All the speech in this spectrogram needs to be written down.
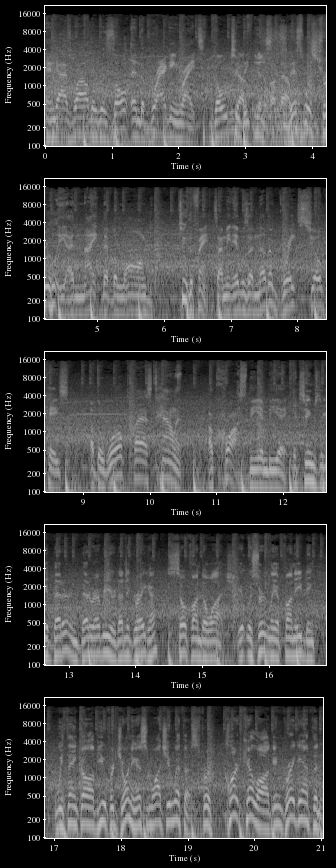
And guys, while the result and the bragging rights go to Yeah, the East, about that this was truly a night that belonged to the fans. I mean, it was another great showcase of the world-class talent across the NBA. It seems to get better and better every year, doesn't it, Greg? Huh? So fun to watch. It was certainly a fun evening. We thank all of you for joining us and watching with us. For Clark Kellogg and Greg Anthony,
